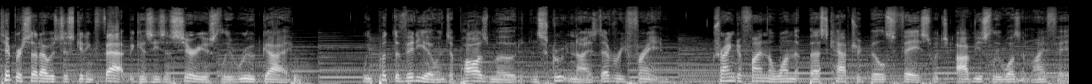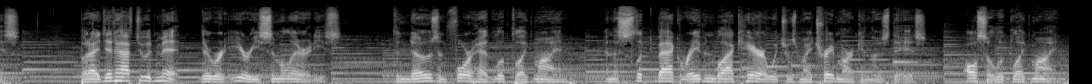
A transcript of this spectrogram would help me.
Tipper said I was just getting fat because he's a seriously rude guy. We put the video into pause mode and scrutinized every frame trying to find the one that best captured Bill's face, which obviously wasn't my face. But I did have to admit, there were eerie similarities. The nose and forehead looked like mine, and the slicked back raven black hair, which was my trademark in those days, also looked like mine.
